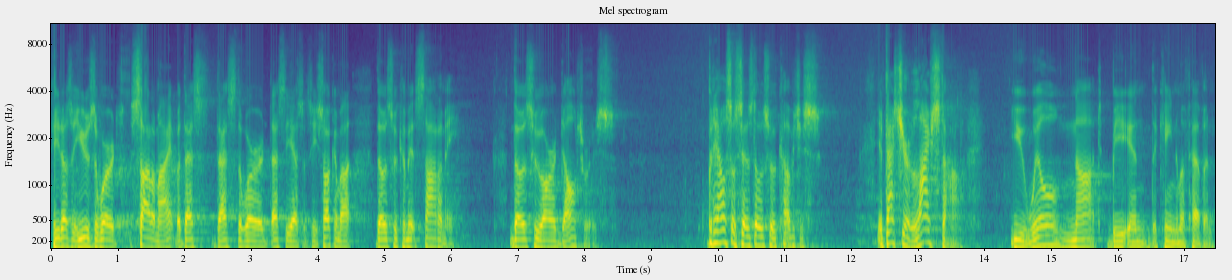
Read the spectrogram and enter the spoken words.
He doesn't use the word sodomite, but that's, that's the word, that's the essence. He's talking about those who commit sodomy, those who are adulterers. But he also says those who are covetous. If that's your lifestyle, you will not be in the kingdom of heaven.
